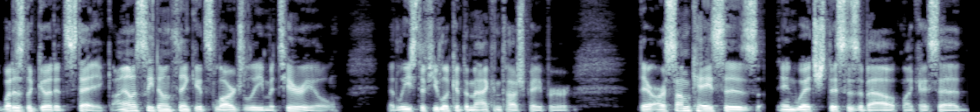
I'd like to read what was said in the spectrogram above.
what is the good at stake? I honestly don't think it's largely material. At least if you look at the McIntosh paper, there are some cases in which this is about, like I said,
